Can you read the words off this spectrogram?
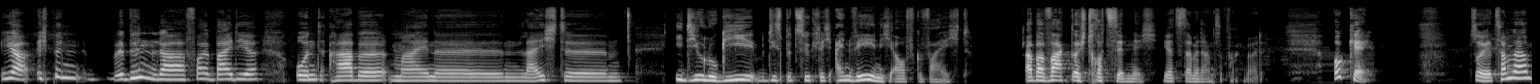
Ja, ich bin, bin da voll bei dir und habe meine leichte Ideologie diesbezüglich ein wenig aufgeweicht. Aber wagt euch trotzdem nicht, jetzt damit anzufangen, Leute. Okay. So, jetzt haben wir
